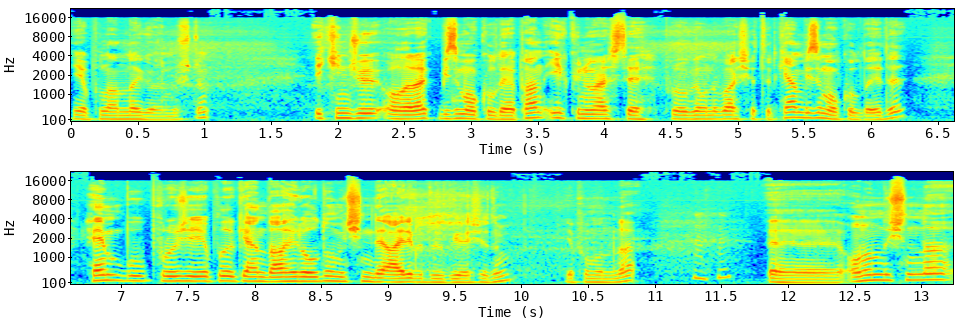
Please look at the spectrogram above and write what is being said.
yapılanda görmüştüm. İkinci olarak bizim okulda yapan ilk üniversite programını başlatırken bizim okuldaydı. Hem bu proje yapılırken dahil olduğum için de ayrı bir duygu yaşadım yapımında. Ee, onun dışında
